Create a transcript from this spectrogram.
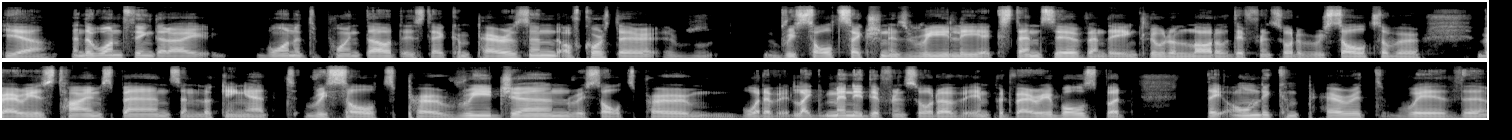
Yeah. And the one thing that I wanted to point out is their comparison. Of course, their results section is really extensive and they include a lot of different sort of results over various time spans and looking at results per region results per whatever like many different sort of input variables but they only compare it with uh,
